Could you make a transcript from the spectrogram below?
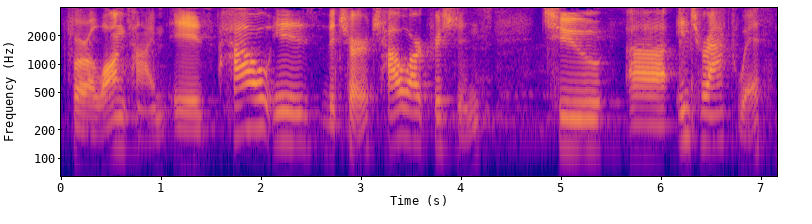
for a long time is how is the church, how are Christians to uh, interact with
